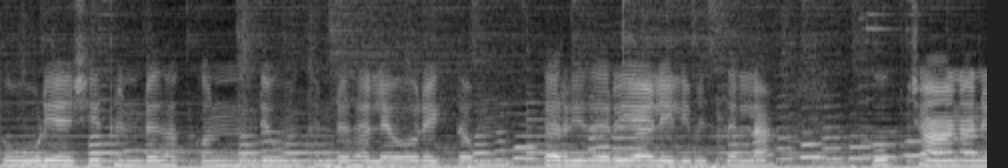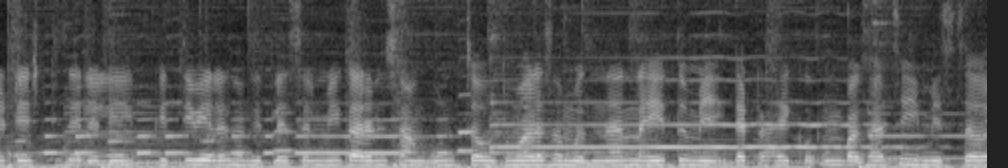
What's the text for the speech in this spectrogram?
थोडी अशी थंड झाकण देऊन थंड झाल्यावर एकदम तर्री तर्री आलेली मिसलला खूप छान आणि टेस्टी झालेली किती वेळा सांगितले असेल मी कारण सांगून चव तुम्हाला समजणार नाही. तुम्ही एकदा ट्राय करून बघाच ही मिसळ.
